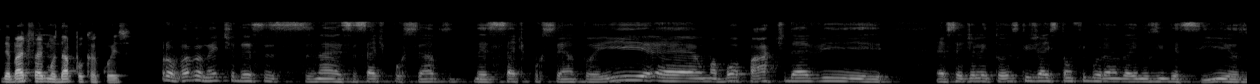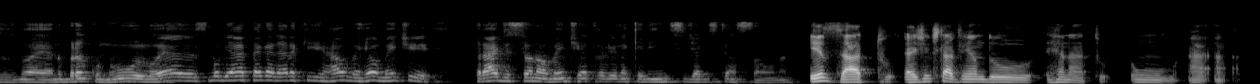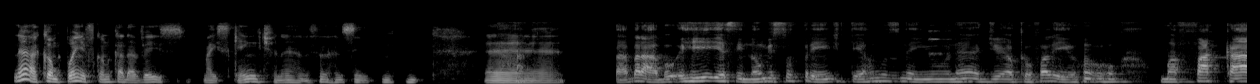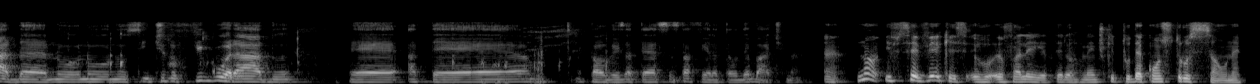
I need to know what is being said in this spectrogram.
O debate vai mudar pouca coisa. Provavelmente desses, né, esses 7%, desses 7% aí, é, uma boa parte deve, deve ser de eleitores que já estão figurando aí nos indecisos, no, é, no branco nulo, é, se bobear até a galera que realmente tradicionalmente entra ali naquele índice de abstenção, né? Exato. A gente está vendo, Renato, um, a, a, né, a campanha ficando cada vez mais quente, né? Assim, é... Tá brabo. E, assim, não me surpreende termos nenhum, né? De, é o que eu falei, uma facada no, no, no sentido figurado é, até talvez até sexta-feira, até o debate, né? É. Não, e você vê que eu, eu falei anteriormente que tudo é construção, né?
